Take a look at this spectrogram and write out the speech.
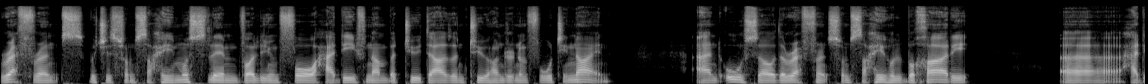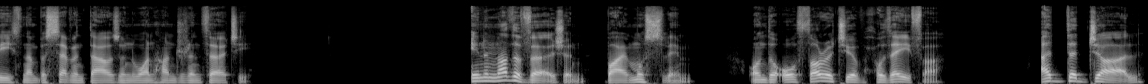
reference, which is from Sahih Muslim, volume 4, hadith number 2249, and also the reference from Sahih al Bukhari, uh, hadith number 7130. In another version by Muslim, on the authority of Hudhayfa, Ad-Dajjal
